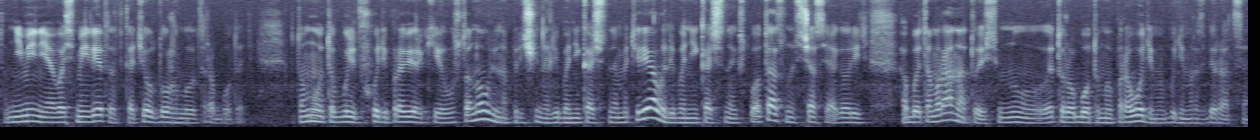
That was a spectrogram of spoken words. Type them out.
Там не менее 8 лет этот котел должен был отработать. Потому это будет в ходе проверки установлена причина либо некачественного материала, либо некачественная эксплуатация. Но сейчас я говорить об этом рано, то есть ну, эту работу мы проводим и будем разбираться.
